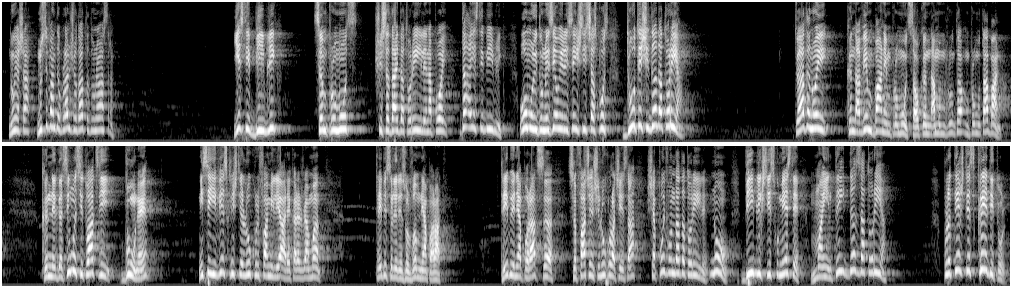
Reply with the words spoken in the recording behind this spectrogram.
Nu e așa? Nu se va întâmpla niciodată dumneavoastră. Este biblic să împrumuți și să dai datoriile înapoi? Da, este biblic. Omul lui Dumnezeu, Elisei, știți ce a spus? Du-te și dă datoria. Câteodată noi, când avem bani împrumut sau când am împrumutat, împrumutat bani, când ne găsim în situații bune, ni se ivesc niște lucruri familiare care ar vrea, mă, trebuie să le rezolvăm neapărat. Trebuie neapărat să, să facem și lucrul acesta și apoi vom da datoriile. Nu. Biblic știți cum este? Mai întâi dă datoria. Plătește-ți creditul.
